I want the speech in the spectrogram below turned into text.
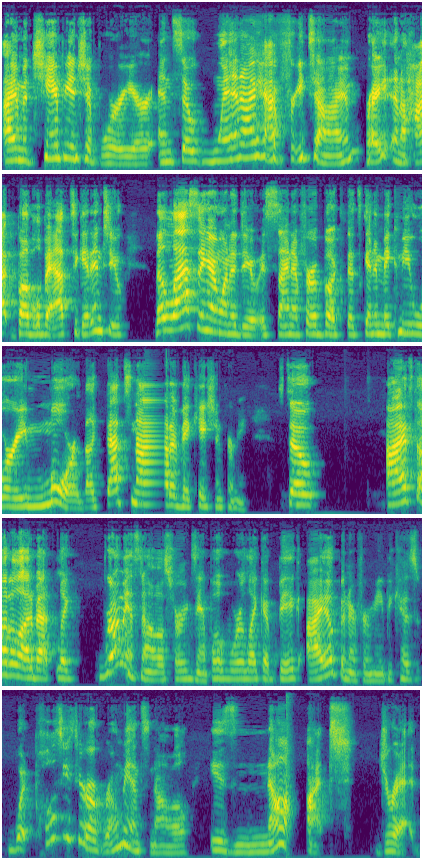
I'm a championship warrior. And so when I have free time, right, and a hot bubble bath to get into, the last thing I want to do is sign up for a book that's going to make me worry more. Like that's not a vacation for me. So I've thought a lot about like romance novels, for example, were like a big eye opener for me because what pulls you through a romance novel is not dread.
